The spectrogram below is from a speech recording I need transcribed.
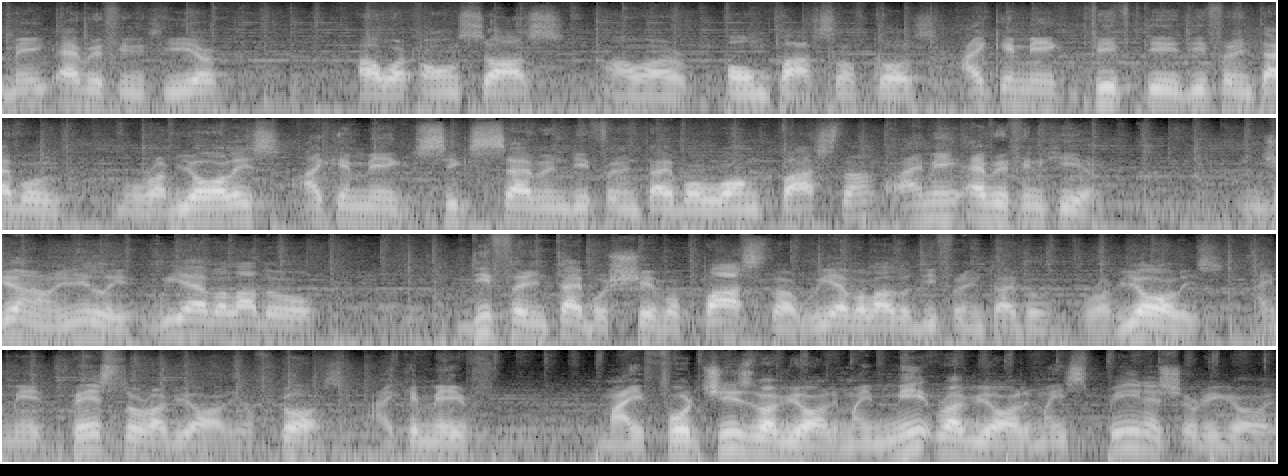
make everything here, our own sauce, our own pasta, of course. I can make 50 different type of raviolis. I can make six, seven different type of long pasta. I make everything here. In general, in Italy, we have a lot of different type of shape of pasta. We have a lot of different type of raviolis. I made pesto ravioli, of course. I can make my four cheese ravioli, my meat ravioli, my spinach ravioli,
